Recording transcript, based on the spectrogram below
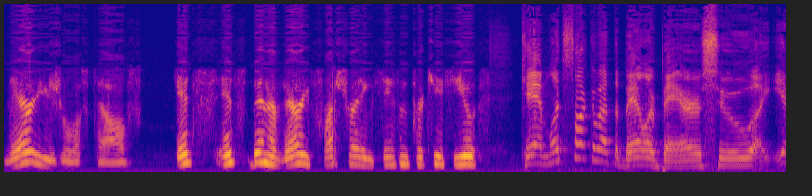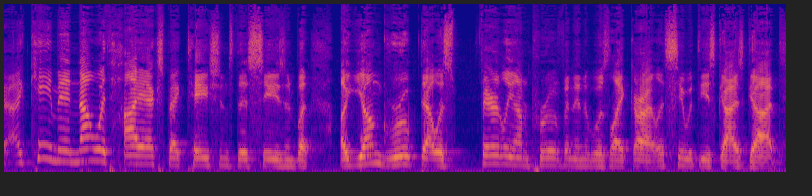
their usual selves. It's it's been a very frustrating season for TCU. Cam, let's talk about the Baylor Bears, who uh, I came in not with high expectations this season, but a young group that was fairly unproven, and it was like, all right, let's see what these guys got.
